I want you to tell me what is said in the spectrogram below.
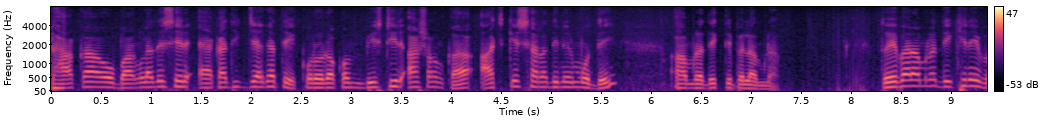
ঢাকা ও বাংলাদেশের একাধিক জায়গাতে কোনো রকম বৃষ্টির আশঙ্কা আজকে সারাদিনের মধ্যেই আমরা দেখতে পেলাম না। তো এবার আমরা দেখে নেব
